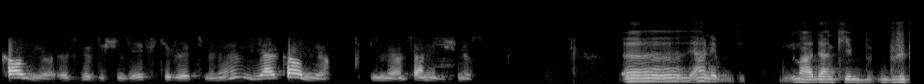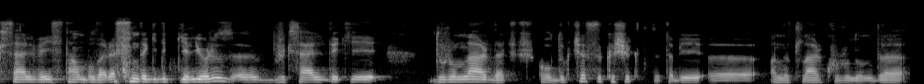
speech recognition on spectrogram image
kalmıyor. Özgür düşünceye, fikir üretimine yer kalmıyor. Bilmiyorum sen ne düşünüyorsun? Ee, yani madem ki Brüksel ve İstanbul arasında gidip geliyoruz, e, Brüksel'deki durumlar da oldukça sıkışıktı. Tabii e, Anıtlar Kurulu'nda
